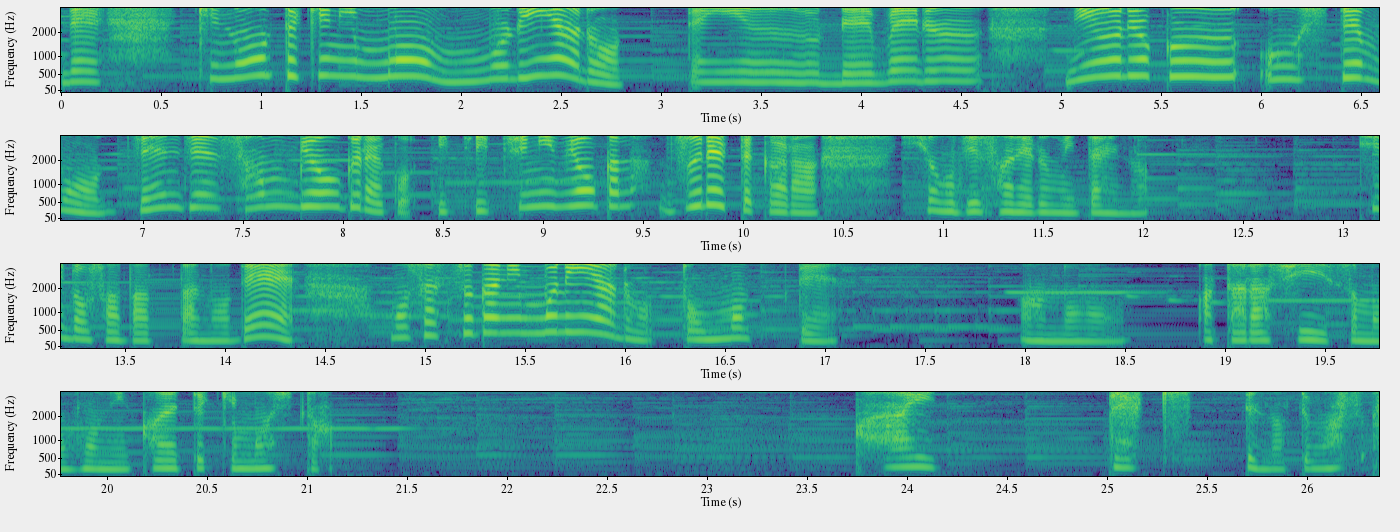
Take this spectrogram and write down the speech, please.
で機能的にもう無理やろっっていうレベル。入力をしても全然3秒ぐらいこう12秒かな？ずれてから表示されるみたいな。ひどさだったのでもうさすがに無理やろと思ってあの新しいスマホに変えてきました。快適ってなってます。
